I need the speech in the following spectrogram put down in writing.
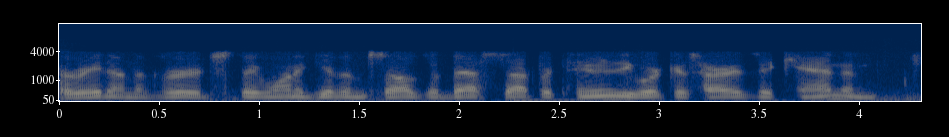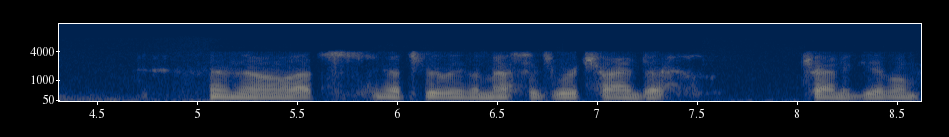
are right on the verge. They want to give themselves the best opportunity, work as hard as they can, and and uh, that's that's really the message we're trying to trying to give them.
